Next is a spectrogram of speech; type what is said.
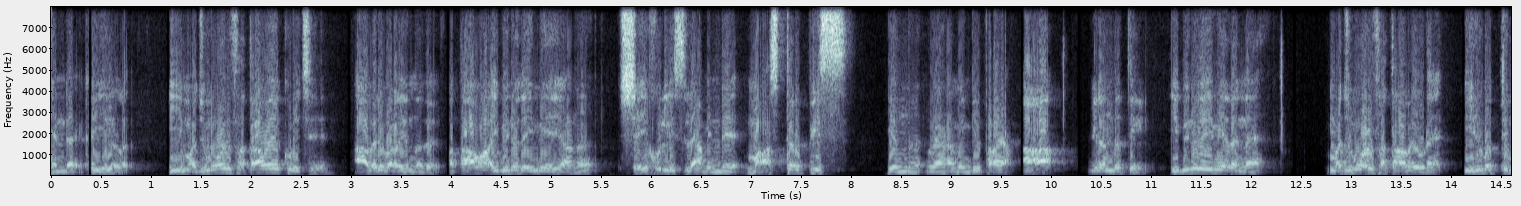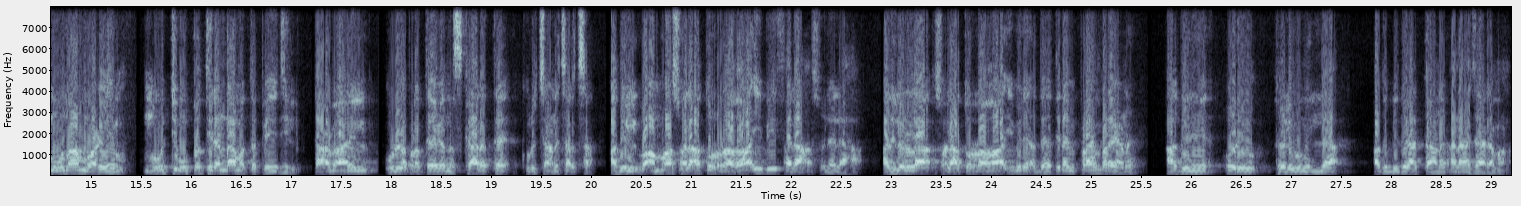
എന്റെ കയ്യിലുള്ളത്. ഈ മജുമോൽ ഫത്താവയെ കുറിച്ച് അവർ പറയുന്നത് ഫത്താവ ഇബിനു തൈമിയയാണ് ഷെയ്ഖുൽ ഇസ്ലാമിന്റെ മാസ്റ്റർ പീസ് എന്ന് വേണമെങ്കിൽ പറയാം. ആ ഗ്രന്ഥത്തിൽ ഇബിനു തൈമിയ തന്നെ മജ്മോൾ ഫത്താവയുടെ ഇരുപത്തിമൂന്നാം വാള്യം നൂറ്റി മുപ്പത്തിരണ്ടാമത്തെ പേജിൽ ഷാബാനിൽ ഉള്ള പ്രത്യേക നിസ്കാരത്തെ കുറിച്ചാണ് ചർച്ച. അതിൽ അമ്മ സ്വലാത്തുർ റഗായിബി ഫല അസുലലഹ അതിലുള്ള സ്വലാത്തുർ റഗായിബിന് അദ്ദേഹത്തിന്റെ അഭിപ്രായം പറയാണ്. അതിന് ഒരു തെളിവുമില്ല. അത് ബിദാത്താണ് അനാചാരമാണ്.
